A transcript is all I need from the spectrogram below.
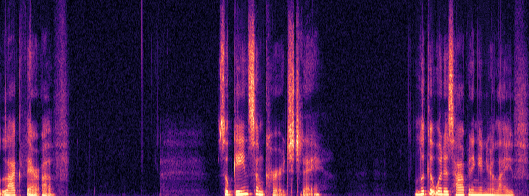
lack thereof. So gain some courage today. Look at what is happening in your life.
